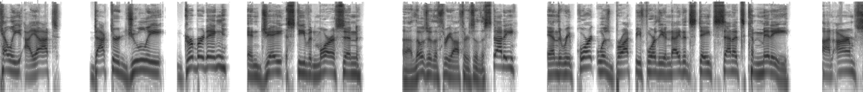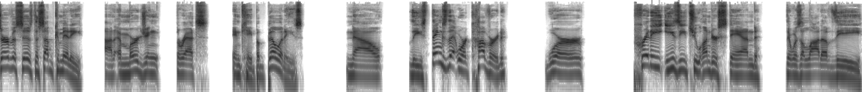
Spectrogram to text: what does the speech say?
Kelly Ayotte, Dr. Julie Gerberding, and J. Stephen Morrison. Uh, those are the three authors of the study and the report was brought before the United States Senate's Committee on Armed Services, the subcommittee on emerging threats and capabilities. Now, these things that were covered were pretty easy to understand. There was a lot of the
